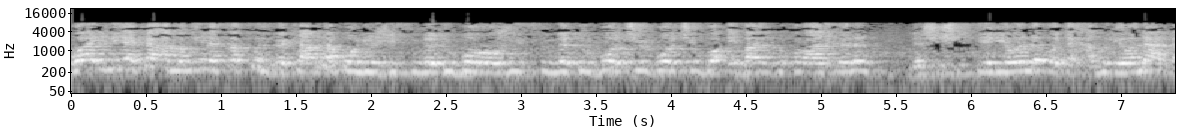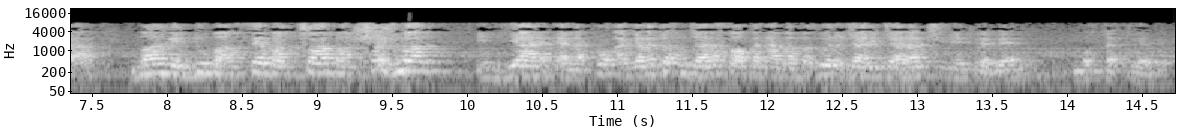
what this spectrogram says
وای لەکە ئەمەی لەسەر کورد بکام نە بۆ نوێژی سنەت و بۆ ڕۆژی سنەت و بۆچی بۆچی بۆ عیبادەت و قورئان خوێنن لە شیشی تێریەوە نەبوو تەحملیەوە ناکا مانگێ دوو مان سێ مان چوار مان شەش مان دیارەکە لە کۆ ئەگەرەتە ئەم جارە خوا بەنامە بەزۆرە جاری جاران چی بێت لەبێ مختەت لەبێت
